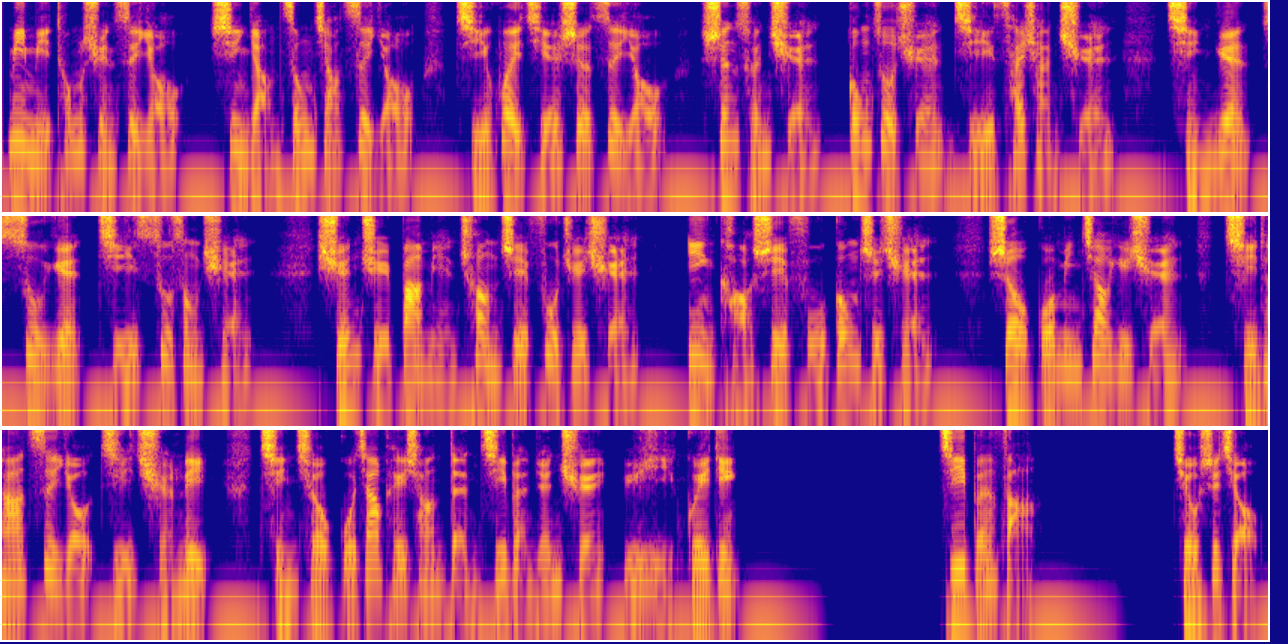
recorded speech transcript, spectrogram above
秘密通讯自由、信仰宗教自由、集会结社自由、生存权、工作权及财产权、请愿诉愿及诉讼权、选举罢免创制复决权。应考试服公职权、受国民教育权、其他自由及权利、请求国家赔偿等基本人权予以规定。基本法九十九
